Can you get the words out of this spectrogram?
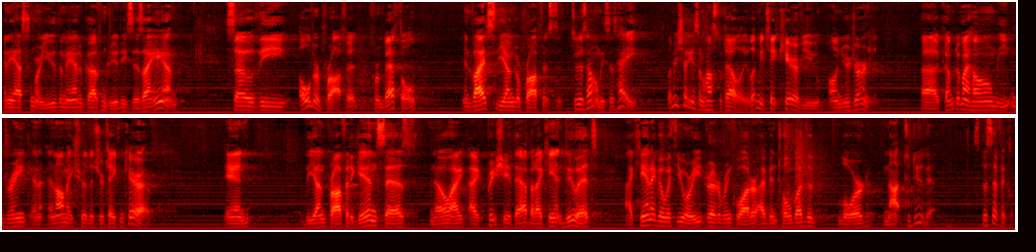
and he asks him, "Are you the man of God from Judah?" He says, "I am." So the older prophet from Bethel invites the younger prophet to his home. He says, Hey, let me show you some hospitality. Let me take care of you on your journey. Uh, come to my home, eat and drink, and, and I'll make sure that you're taken care of. And the young prophet again says, No, I, I appreciate that, but I can't do it. I cannot go with you or eat bread or drink water. I've been told by the Lord not to do that, specifically.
